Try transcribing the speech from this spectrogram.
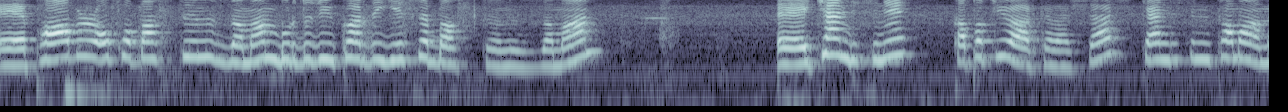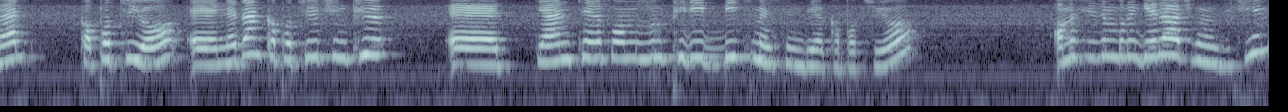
E, power off'a bastığınız zaman burada da yukarıda yes'e bastığınız zaman e, kendisini kapatıyor arkadaşlar. Kendisini tamamen kapatıyor. E, neden kapatıyor? Çünkü e, yani telefonunuzun pili bitmesin diye kapatıyor. Ama sizin bunu geri açmanız için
